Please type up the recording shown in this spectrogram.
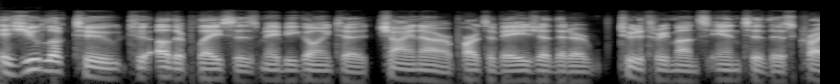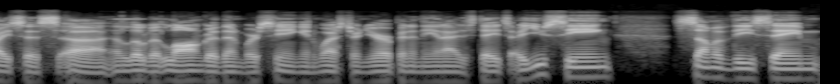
as you look to to other places, maybe going to China or parts of Asia that are two to three months into this crisis, uh, a little bit longer than we're seeing in Western Europe and in the United States, are you seeing some of these same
